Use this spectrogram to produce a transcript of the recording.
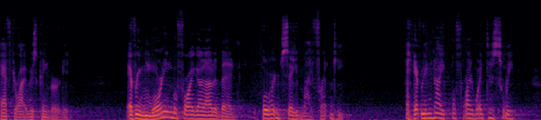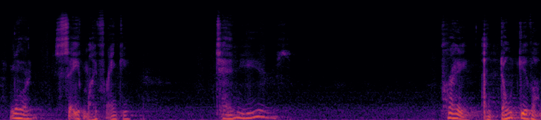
after I was converted. Every morning before I got out of bed, Lord, save my Frankie. And every night before I went to sleep, Lord, save my Frankie. 10 years. Pray and don't give up.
